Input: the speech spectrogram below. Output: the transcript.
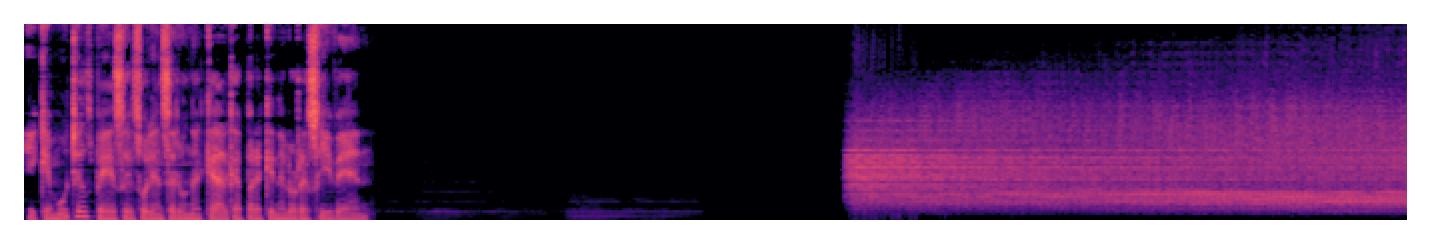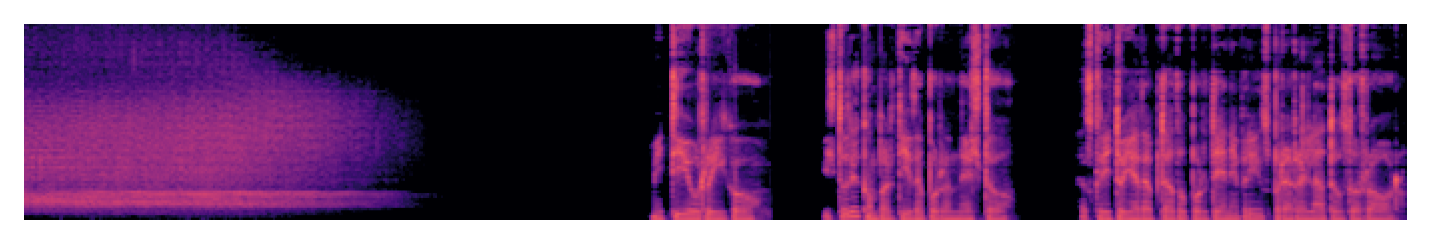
y que muchas veces suelen ser una carga para quienes lo reciben. Mi tío Rigo. Historia compartida por Ernesto. Escrito y adaptado por Tenebris para relatos de horror.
